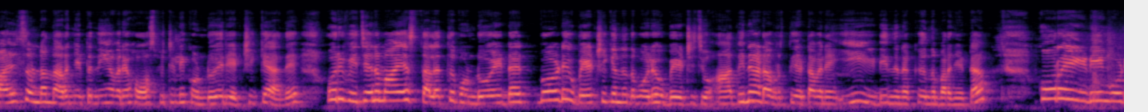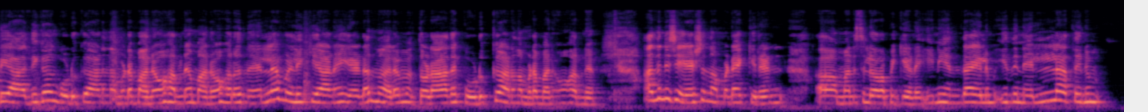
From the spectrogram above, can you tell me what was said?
പൾസ് ഉണ്ടെന്ന് അറിഞ്ഞിട്ട് നീ അവരെ ഹോസ്പിറ്റലിൽ കൊണ്ടുപോയി രക്ഷിക്കാതെ ഒരു വിജനമായ സ്ഥലത്ത് കൊണ്ടുപോയി ഡെഡ് ബോഡി ഉപേക്ഷിക്കുന്നത് പോലെ ഉപേക്ഷിച്ചു. അതിനാടാ വൃത്തിയിട്ടവനെ ഈ ഇടി നിനക്ക് എന്ന് പറഞ്ഞിട്ട് കുറേ ഇടിയും കൂടി അധികം കൊടുക്കുകയാണ് നമ്മുടെ മനോഹറിന്. മനോഹർ നില വിളിക്കുകയാണ് ഇടം നിലം തൊടാതെ കൊടുക്കുകയാണ് നമ്മുടെ മനോഹറിന്. അതിനുശേഷം നമ്മുടെ കിരൺ ആ, മനസ്സിലുറപ്പിക്കുകയാണ്. ഇനി എന്തായാലും ഇതിനെല്ലാത്തിനും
